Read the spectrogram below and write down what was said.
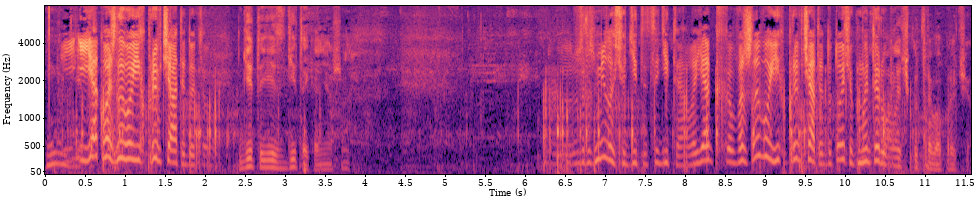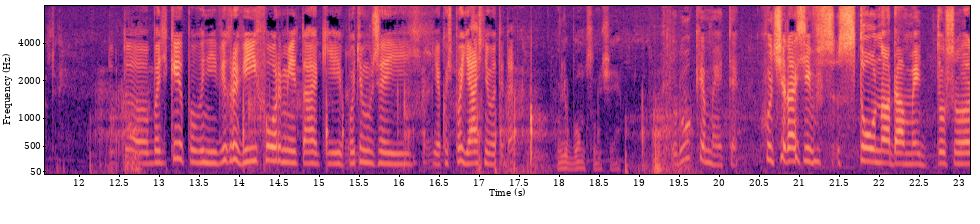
Ну, І і як важливо їх привчати до цього? діти є діти, звісно. Зрозуміло, що діти це діти, але як важливо їх привчати до того, щоб мити руки? Паличку треба привчати. Тобто батьки повинні в ігровій формі, так і потім вже і якось пояснювати, так? В будь-якому випадку. руки мити. Хоч разів сто треба мити, то що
